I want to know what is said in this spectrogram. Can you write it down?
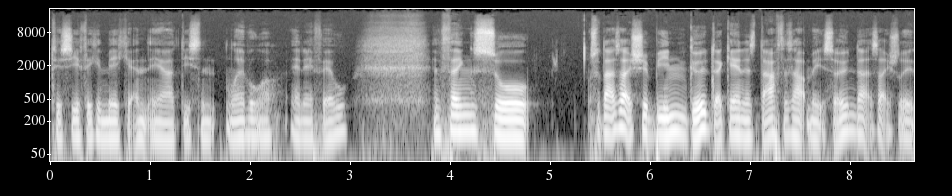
to see if they can make it into a decent level of NFL and things. So so that's actually been good. Again, as daft as that might sound, that's actually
